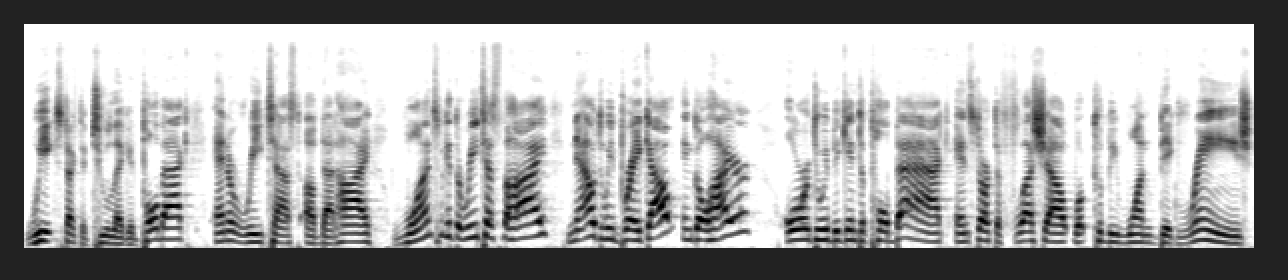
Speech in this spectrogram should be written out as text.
we expect a two-legged pullback and a retest of that high. Once we get the retest of the high, now do we break out and go higher? Or do we begin to pull back and start to flesh out what could be one big range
